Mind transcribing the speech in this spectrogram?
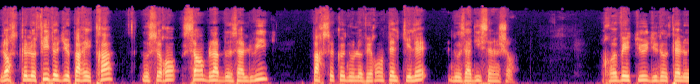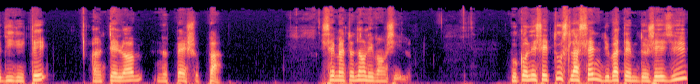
lorsque le Fils de Dieu paraîtra, nous serons semblables à lui, parce que nous le verrons tel qu'il est nous a dit Saint Jean. Revêtu d'une telle dignité, un tel homme ne pêche pas. C'est maintenant l'évangile. Vous connaissez tous la scène du baptême de Jésus,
